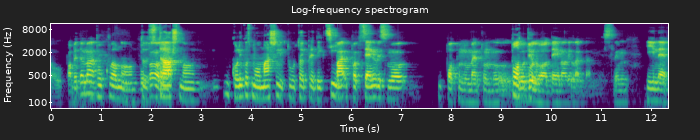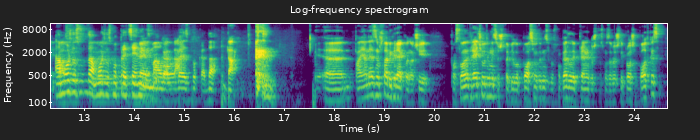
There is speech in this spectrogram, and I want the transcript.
u pobedama. Bukvalno, Bukvalno, da. strašno. Koliko smo omašili tu u toj predikciji. Pa, podcenili smo potpuno mentalnu Potpuno. ludilu od Dama Lillarda, mislim, i A neefikasnost. možda smo, da, možda smo precenili malo da. Westbrooka, da. Da. e, pa ja ne znam šta bih rekao, znači, posle one treće utakmice, što je bilo posljednja utakmica koju smo gledali pre nego što smo završili prošli podcast,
